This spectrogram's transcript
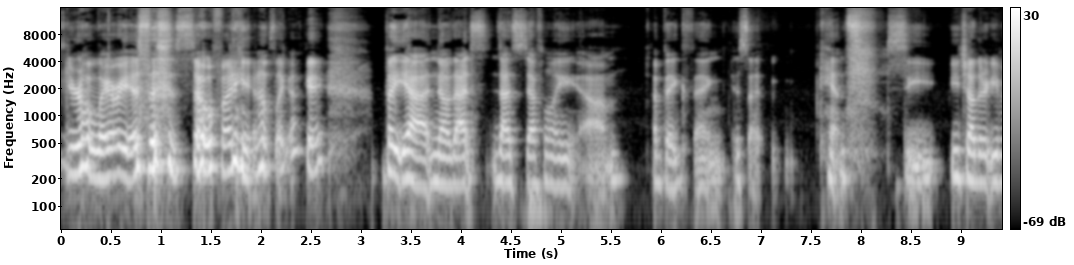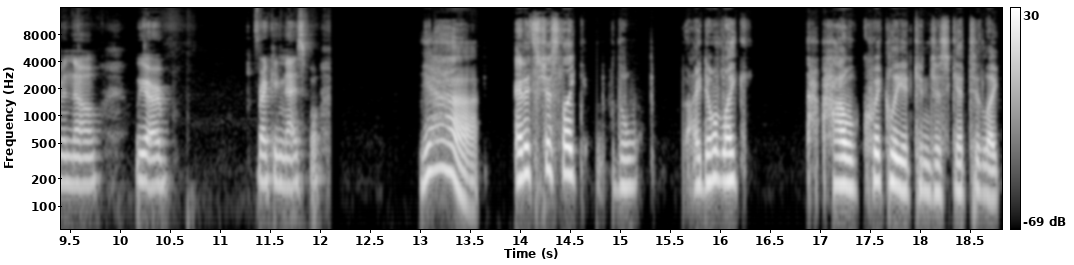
"You're hilarious. This is so funny." And I was like, "Okay." But yeah, no, that's that's definitely um, a big thing is that we can't see each other even though we are recognizable. Yeah, and it's just like the I don't like how quickly it can just get to like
